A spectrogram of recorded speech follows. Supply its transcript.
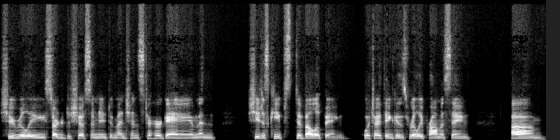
she really started to show some new dimensions to her game and she just keeps developing which I think is really promising. Um,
